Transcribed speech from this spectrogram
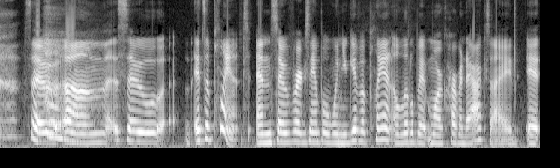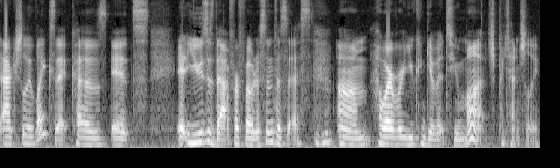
So, um, so it's a plant, and so for example, when you give a plant a little bit more carbon dioxide, it actually likes it because it's it uses that for photosynthesis. Um, however, you can give it too much potentially.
